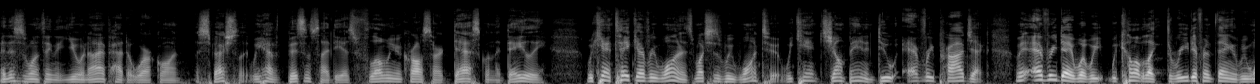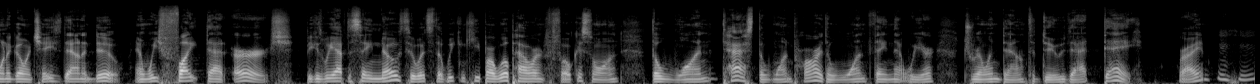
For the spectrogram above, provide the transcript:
And this is one thing that you and I have had to work on, especially. We have business ideas flowing across our desk on the daily. We can't take every one as much as we want to. We can't jump in and do every project. I mean, every day, what we, we come up with like three different things we want to go and chase down and do. And we fight that urge because we have to say no to it so that we can keep our willpower and focus on the one task, the one priority, the one thing that we are drilling down to do that day, right? Mm-hmm.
